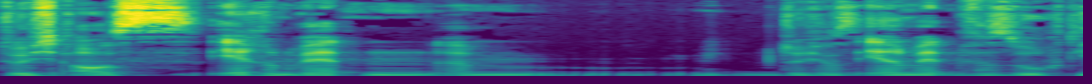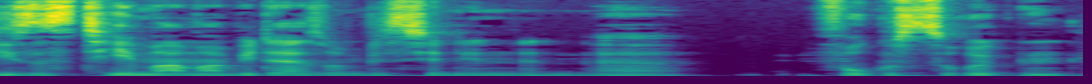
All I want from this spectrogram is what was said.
durchaus ehrenwerten, ähm, durchaus ehrenwerten Versuch, dieses Thema mal wieder so ein bisschen in den äh, Fokus zu rücken,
